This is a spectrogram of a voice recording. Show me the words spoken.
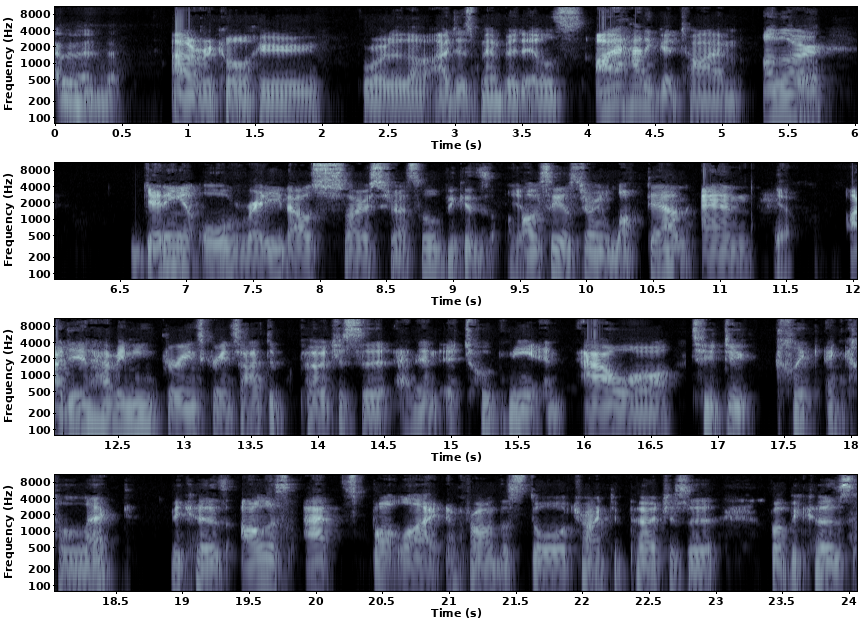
I remember. I don't recall who brought it up. I just remembered it was. I had a good time, although Yeah. getting it all ready that was so stressful because Yeah. obviously it was during lockdown and Yep. I didn't have any green screen, so I had to purchase it, and then it took me an hour to do click and collect because I was at Spotlight in front of the store trying to purchase it, but because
